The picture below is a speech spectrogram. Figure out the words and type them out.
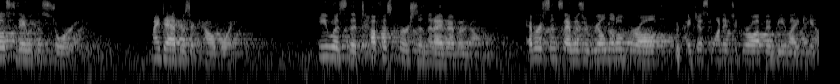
Close today with a story. My dad was a cowboy. He was the toughest person that I've ever known. Ever since I was a real little girl, I just wanted to grow up and be like him.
